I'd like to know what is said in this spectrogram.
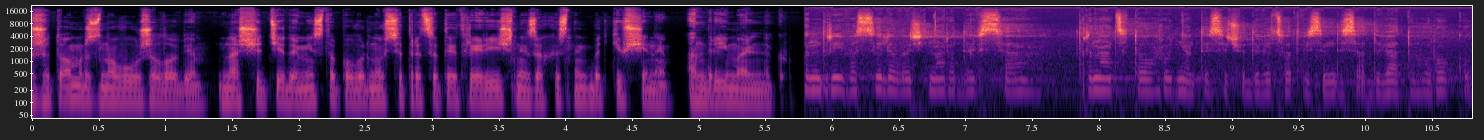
Житомир знову у жалобі. На щиті до міста повернувся 33-річний захисник батьківщини Андрій Мельник. Андрій Васильович народився 13 грудня 1989 року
